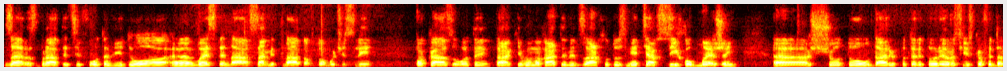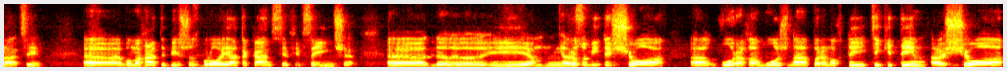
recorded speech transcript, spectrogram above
зараз брати ці фото, відео, е, вести на саміт НАТО, в тому числі показувати так і вимагати від заходу зняття всіх обмежень е, щодо ударів по території Російської Федерації, вимагати більше зброї, атакамсів і все інше. Е, і розуміти, що е, ворога можна перемогти тільки тим, е, що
